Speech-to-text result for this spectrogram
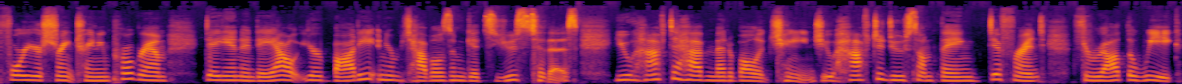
for your strength training program day in and day out, your body and your metabolism gets used to this. You have to have metabolic change. You have to do something different throughout the week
